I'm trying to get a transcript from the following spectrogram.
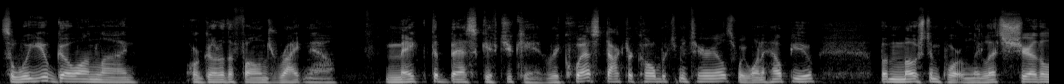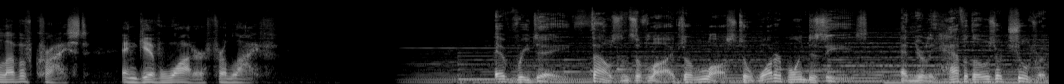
So, will you go online or go to the phones right now? Make the best gift you can. Request Dr. Colbert's materials. We want to help you. But most importantly, let's share the love of Christ and give water for life. Every day, thousands of lives are lost to waterborne disease, and nearly half of those are children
